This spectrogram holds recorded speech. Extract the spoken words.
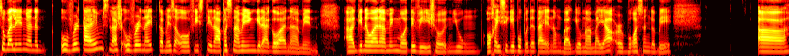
So, bali nga, nag-overtime slash overnight kami sa office. Tinapos namin yung ginagawa namin. Uh, ginawa naming motivation, yung, okay, sige, pupunta tayo ng Baguio mamaya or bukas ng gabi. uh,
